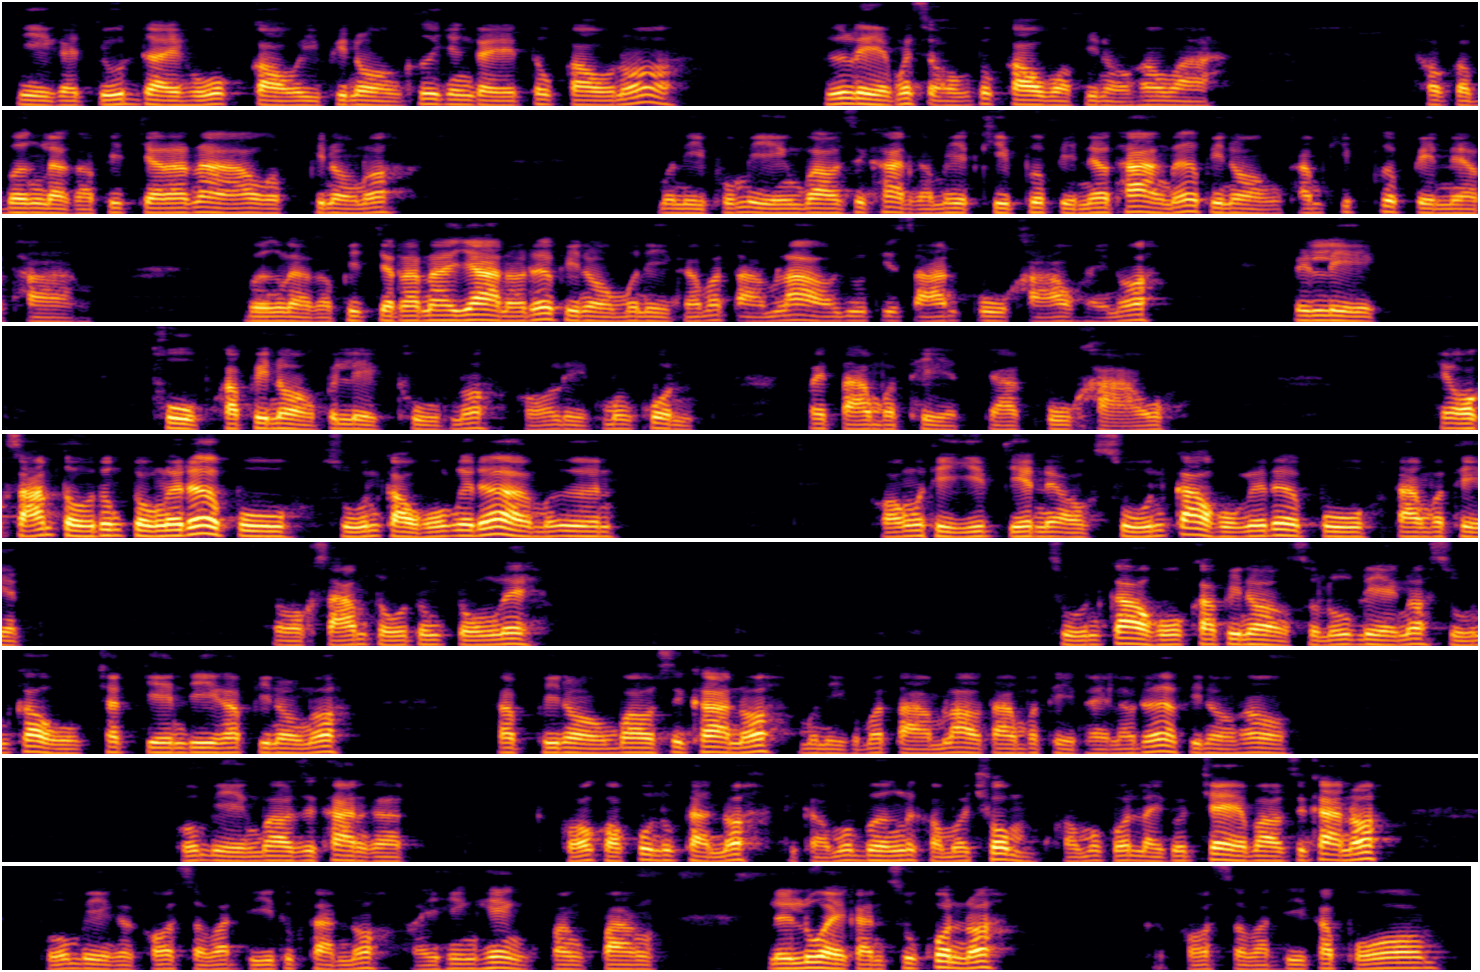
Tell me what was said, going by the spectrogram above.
นี่ก็จุดใดหกเก่าอีกพี่น้องคือจังใดตัวเก่าเนาะหรือเลขมันจะออกตัวเก่าบ่พี่น้องเฮาว่าเฮาก็เบิ่งแล้วก็พิจารณาเอากับพี่น้องเนาะมื้อนี้ผมเองเบาสิคร้านกับเฮ็ดคลิปเพื่อเป็นแนวทางเด้อพี่น้องทำคลิปเพื่อเป็นแนวทาง เบิ่งแล้วก็พิจารณาญาณเอาเด้อพี่น้องมื้อนี้ก็มาตามเล่าอยู่ที่ศาลปูขาวให้เนาะเป็นเลขถูกครับพี่น้องเป็นเลขถูกเนาะขอเลขมงคลไปตามประเทศจากปูขาว ให้ออกสามตัวตรงๆเลยเด้อปูศูนย์เก้าหกเลยเด้อมืออื่น ของวันที่ยี่สิบเจ็ดเนี่ยออกศูนย์เก้าหกเลยเด้อปูต่างประเทศ ออกสามตัวตรงๆเลย ศูนย์เก้าหกครับพี่น้องสรุปเรียงเนาะศูนย์เก้าหกชัดเจนดีครับพี่น้องเนาะครับพี่น้องเบาสิค่าเนาะมื้อนี้ก็มาตามเล่าต่างประเทศให้เราเด้อพี่น้องเฮาผมเองเบาสิค่าก็ขอขอบคุณทุกท่านเนาะที่เข้ามาเบิ่งและเข้ามาชมเข้ามากดไลค์กดแชร์เบาสิค่าเนาะผมเองก็ขอสวัสดีทุกท่านเนาะให้เฮงๆปังๆรวยๆกันสุกคนเนาะขอสวัสดีครับผม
